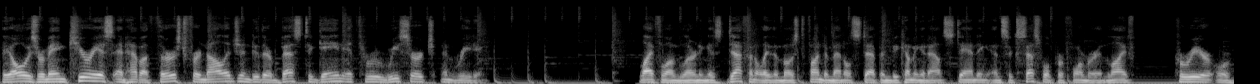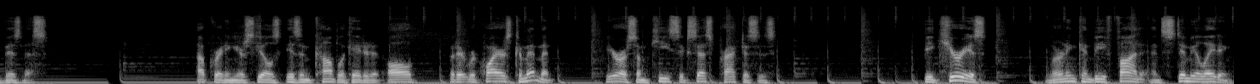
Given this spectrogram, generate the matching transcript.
They always remain curious and have a thirst for knowledge and do their best to gain it through research and reading. Lifelong learning is definitely the most fundamental step in becoming an outstanding and successful performer in life, career, or business. Upgrading your skills isn't complicated at all, but it requires commitment. Here are some key success practices. Be curious. Learning can be fun and stimulating.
